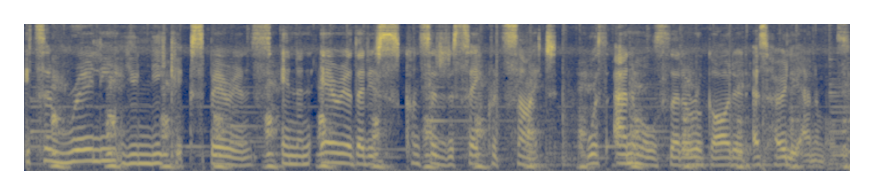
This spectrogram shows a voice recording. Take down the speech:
It's a really unique experience in an area that is considered a sacred site with animals that are regarded as holy animals.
